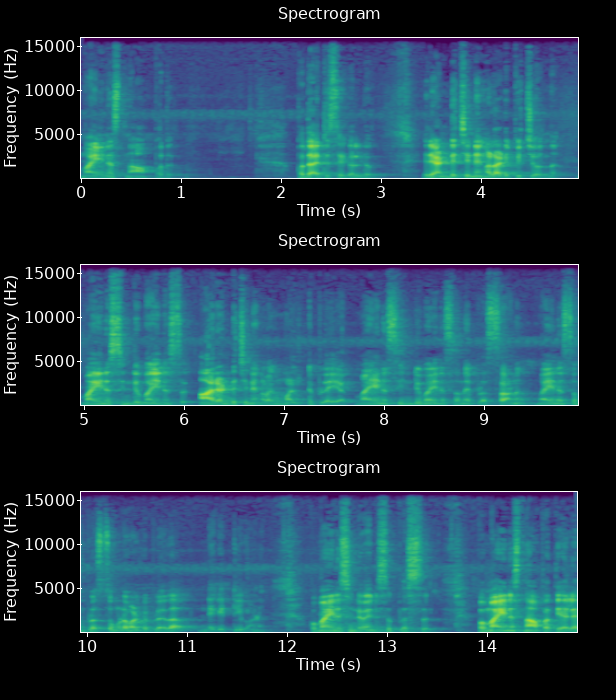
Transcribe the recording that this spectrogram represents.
മൈനസ് നാൽപ്പത് അപ്പോൾ ദാറ്റ് ഇസ് ഇക്വൽ ടു രണ്ട് ചിഹ്നങ്ങൾ അടുപ്പിച്ച് വന്ന് മൈനസ് ഇന്റു മൈനസ് ആ രണ്ട് ചിഹ്നങ്ങളെ മൾട്ടിപ്ലൈ ചെയ്യുക. മൈനസ് ഇന്റു മൈനസ് എന്ന പ്ലസ് ആണ്. മൈനസും പ്ലസും കൂടെ മൾട്ടിപ്ലൈ ചെയ്താൽ നെഗറ്റീവ് ആണ്. അപ്പോൾ മൈനസ് ഇന്റു മൈനസ് പ്ലസ് അപ്പോൾ മൈനസ് നാൽപ്പത്തിയാൽ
